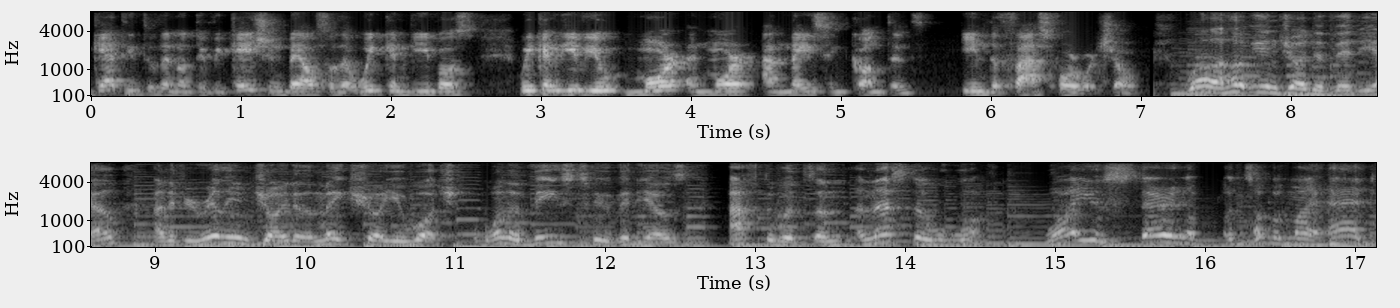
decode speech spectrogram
get into the notification bell so that we can give us we can give you more and more amazing content in the Fast Forward Show. Well, I hope you enjoyed the video, and if you really enjoyed it, then make sure you watch one of these two videos afterwards. And Ernesto, what, why are you staring up the top of my head?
